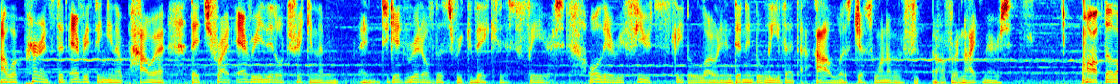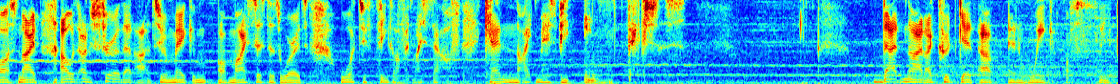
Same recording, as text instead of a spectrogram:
Our parents did everything in their power. They tried every little trick in the and to get rid of this ridiculous fears. Olia refused to sleep alone and didn't believe that the owl was just one of her, of her nightmares. After last night, I was unsure that uh, to make of my sister's words what to think of it myself. Can nightmares be infectious? That night I could get up and wink of sleep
